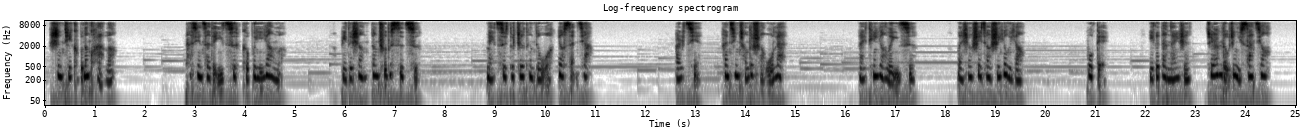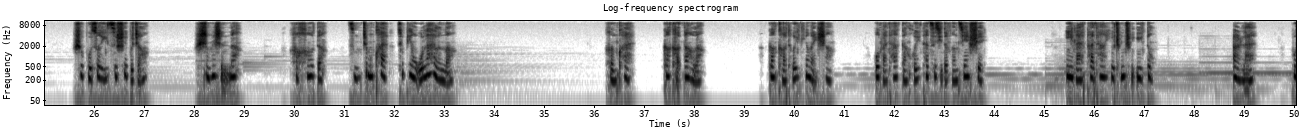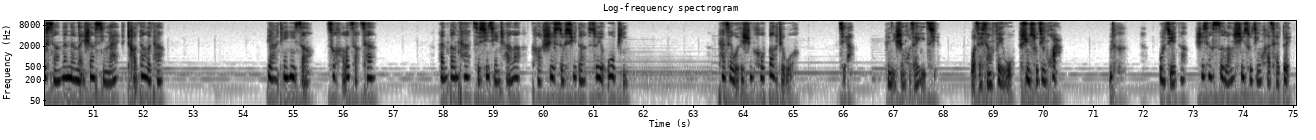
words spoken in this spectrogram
身体可不能垮了。他现在的一次可不一样了，比得上当初的四次。每次都折腾的我要散架，而且还经常的耍无赖。白天要了一次，晚上睡觉时又要。不给，一个大男人居然搂着你撒娇，说不做一次睡不着。什么人呢？好好的，怎么这么快就变无赖了呢？很快，高考到了。高考头一天晚上，我把他赶回他自己的房间睡。一来怕他又蠢蠢欲动，二来不想囡囡晚上醒来吵到了他。第二天一早做好了早餐，还帮他仔细检查了考试所需的所有物品。他在我的身后抱着我：“姐，跟你生活在一起。”我在向废物迅速进化，我觉得是向色狼迅速进化才对。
